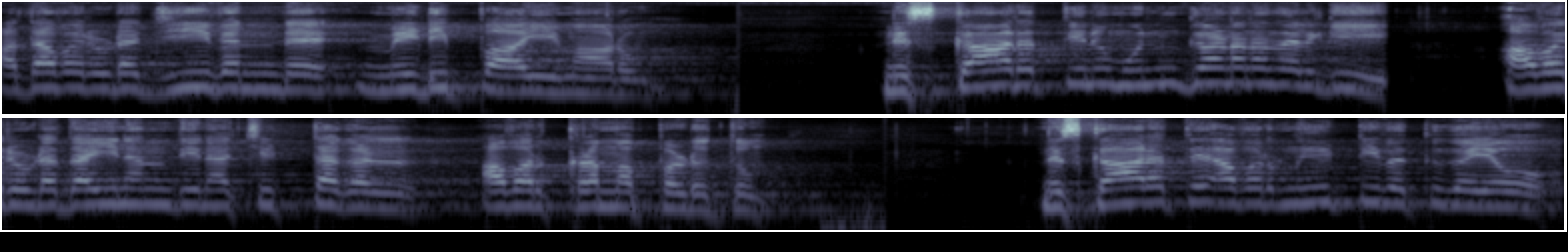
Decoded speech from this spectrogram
അതവരുടെ ജീവന്റെ മിടിപ്പായി മാറും. നിസ്കാരത്തിനു മുൻഗണന നൽകി അവരുടെ ദൈനംദിന ചിട്ടകൾ അവർ ക്രമപ്പെടുത്തും. നിസ്കാരത്തെ അവർ നീട്ടിവെക്കുകയോ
